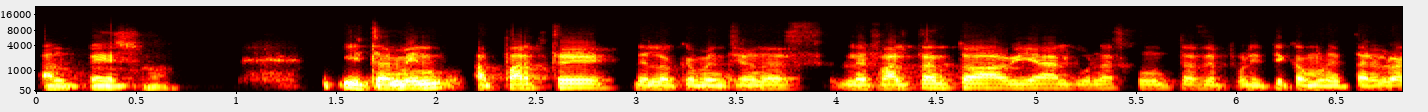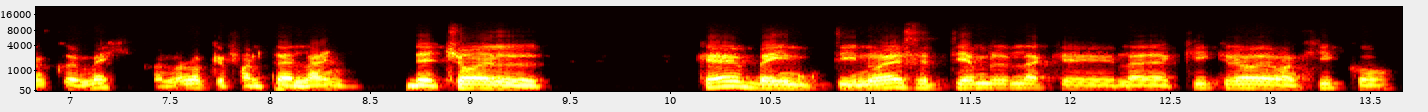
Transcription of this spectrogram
al peso. Y también, aparte de lo que mencionas, le faltan todavía algunas juntas de política monetaria al Banco de México, ¿no? Lo que falta del año. De hecho, el ¿qué? 29 de septiembre es la, que, la de aquí, creo, de Banjico,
